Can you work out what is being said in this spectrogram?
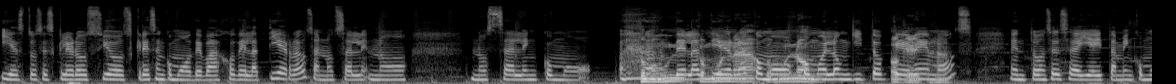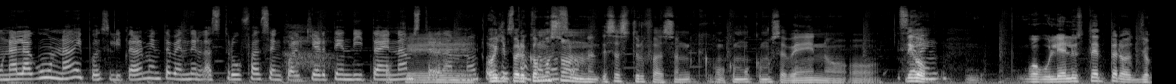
y estos esclerosios crecen como debajo de la tierra, o sea, no salen, no, no salen como, de la tierra, como, como, el honguito que vemos. Entonces ahí hay también como una laguna y pues literalmente venden las trufas en cualquier tiendita en Ámsterdam, ¿no? Oye, pero ¿cómo son esas trufas? ¿Son cómo, cómo se ven o...? Digo, googleale usted, pero yo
